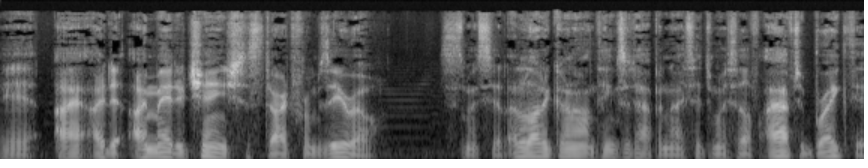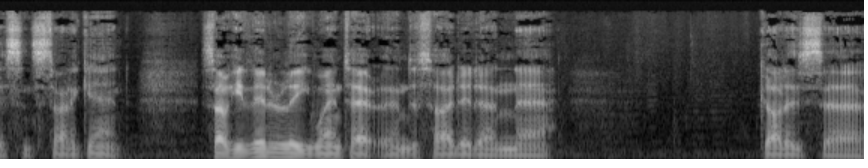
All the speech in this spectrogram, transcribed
I, I, I made a change to start from zero. I said, a lot had gone on, things had happened. I said to myself, I have to break this and start again. So he literally went out and decided and uh, got his uh,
